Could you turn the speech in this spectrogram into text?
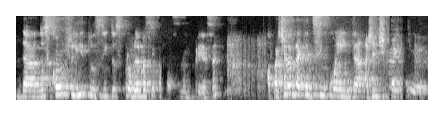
da, dos conflitos e dos problemas que acontecem na empresa. A partir da década de 50 a gente vai ter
